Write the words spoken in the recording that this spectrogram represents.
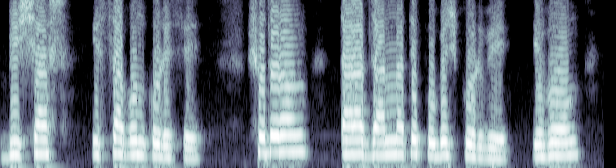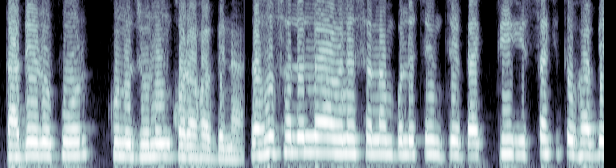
বিশ্বাস স্থাপন করেছে, সুতরাং তারা জান্নাতে প্রবেশ করবে এবং তাদের উপর কোনো জুলুম করা হবে না। সাল্লাল্লাহু আলাইহি সাল্লাম বলেছেন যে ব্যক্তি ইচ্ছাকৃতভাবে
